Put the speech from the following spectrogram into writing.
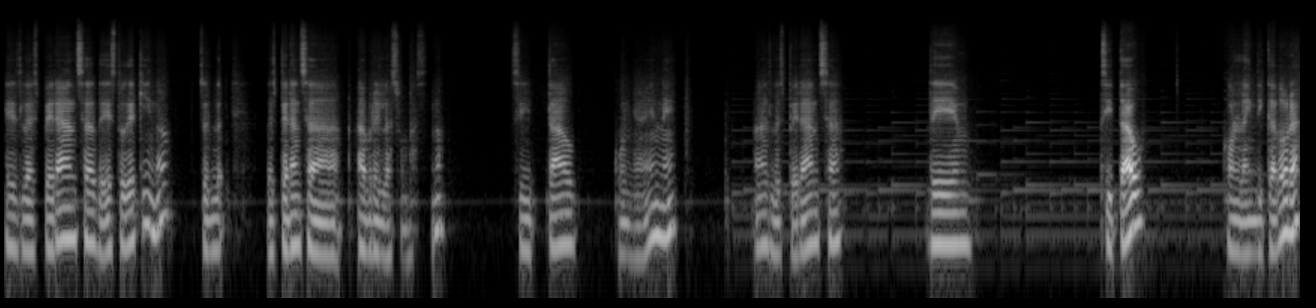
es la esperanza de esto de aquí, ¿no? La, esperanza abre las sumas, ¿no? Si tau cuña n más la esperanza de si tau con la indicadora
